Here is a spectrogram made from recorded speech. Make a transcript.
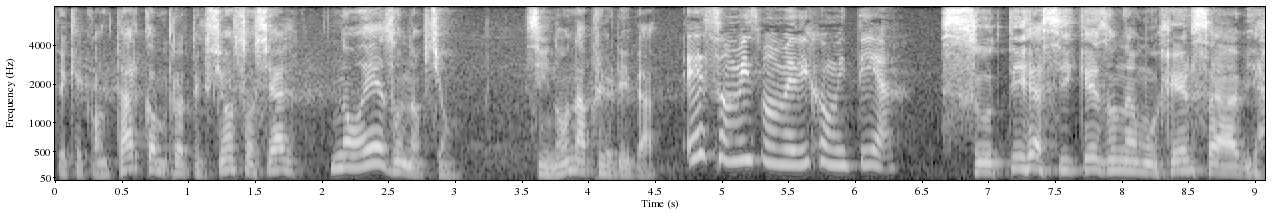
de que contar con protección social no es una opción, sino una prioridad. Eso mismo me dijo mi tía. Su tía sí que es una mujer sabia.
